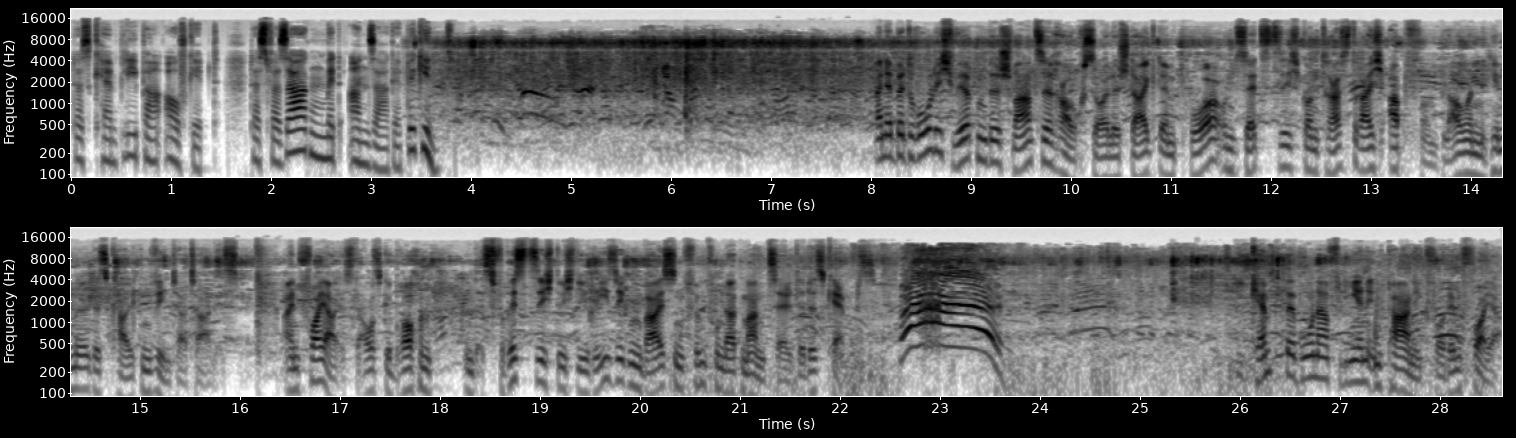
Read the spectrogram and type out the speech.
das Camp Lipa aufgibt. Das Versagen mit Ansage beginnt. Eine bedrohlich wirkende schwarze Rauchsäule steigt empor und setzt sich kontrastreich ab vom blauen Himmel des kalten Wintertages. Ein Feuer ist ausgebrochen und es frisst sich durch die riesigen weißen 500-Mann-Zelte des Camps. Die Campbewohner fliehen in Panik vor dem Feuer,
